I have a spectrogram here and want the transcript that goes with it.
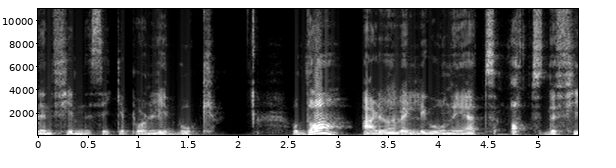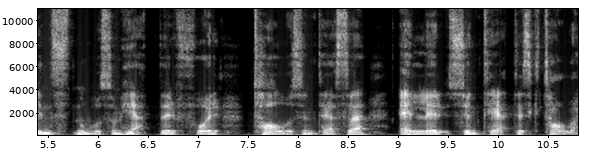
den finnes ikke på en lydbok. Og da er det jo en veldig god nyhet at det finnes noe som heter for talesyntese eller syntetisk tale.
